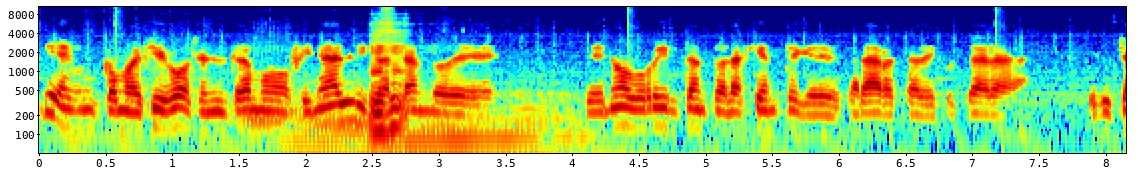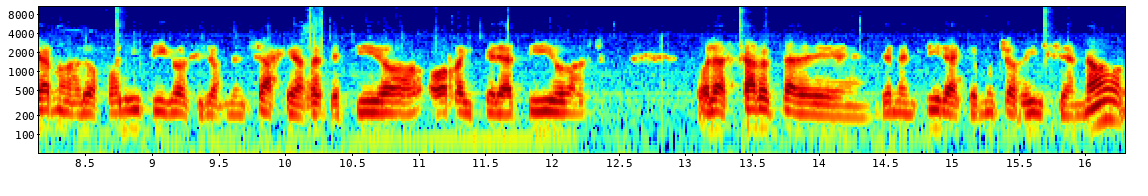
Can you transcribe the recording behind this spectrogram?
Bien, como decís vos, en el tramo final y tratando de, de, no aburrir tanto a la gente que debe estar harta de escuchar a, escucharnos a los políticos y los mensajes repetidos o reiterativos o la sarta de, mentiras que muchos dicen, ¿no?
